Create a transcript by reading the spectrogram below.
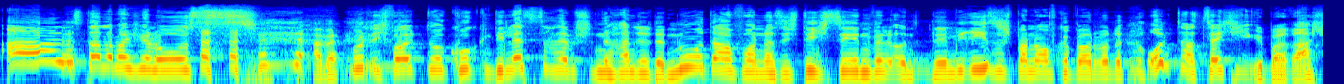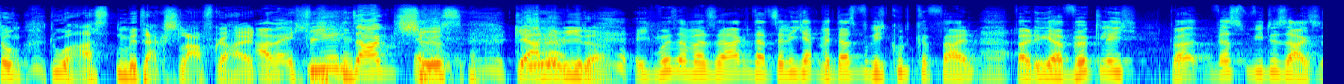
alles, dann mach ich hier los. aber gut, ich wollte nur gucken, die letzte halbe Stunde handelte nur davon, dass ich dich sehen will und eine riesen Spannung aufgebaut wurde und tatsächlich, Überraschung, du hast einen Mittagsschlaf gehalten. Aber ich- Vielen Dank, tschüss, gerne wieder. Ich muss aber sagen, tatsächlich hat mir das wirklich gut gefallen, weil du ja wirklich, du wirst, wie du sagst,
